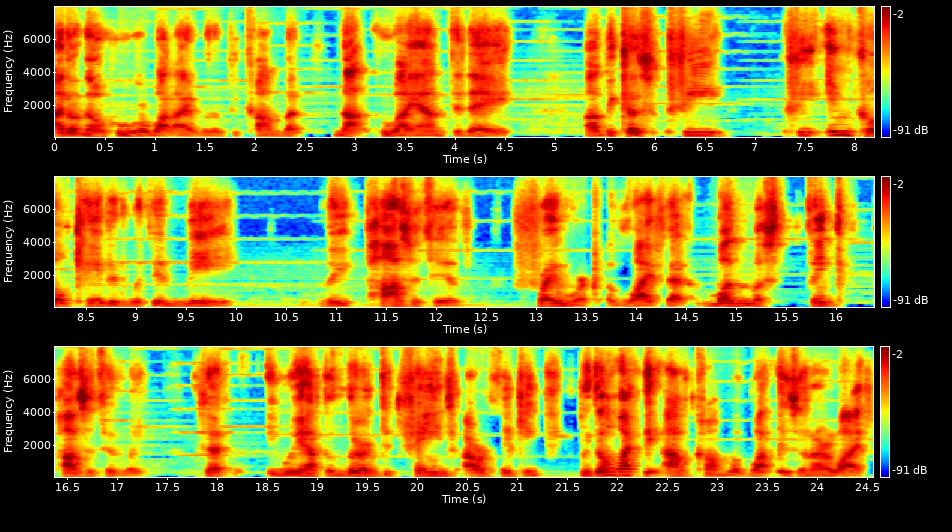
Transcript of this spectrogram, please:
I don't know who or what I would have become, but not who I am today, uh, because she, she inculcated within me the positive framework of life that one must think positively, that we have to learn to change our thinking. If we don't like the outcome of what is in our life,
